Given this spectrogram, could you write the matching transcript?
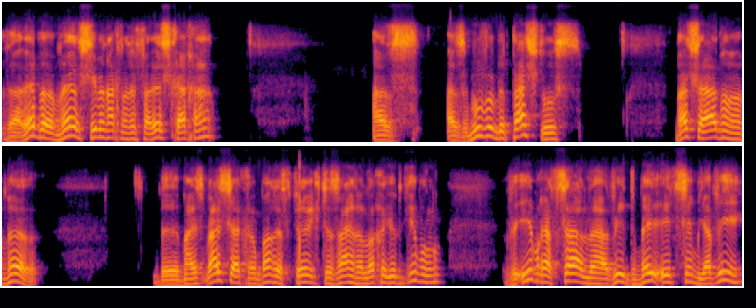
והרב אומר שאם אנחנו נפרש ככה, אז, אז מובן בפשטוס, מה שהאדמון אומר, במעשה הקרבנס, פרק ט"ז, הלכה י"ג, ואם רצה להביא דמי עצים יביא,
